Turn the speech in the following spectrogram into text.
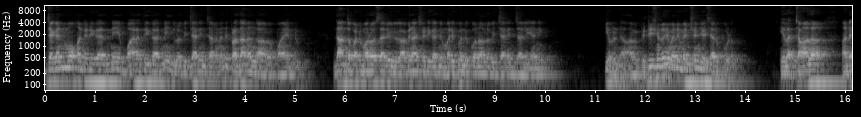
జగన్మోహన్ రెడ్డి గారిని భారతి గారిని ఇందులో విచారించాలన్నది ప్రధానంగా ఆమె పాయింట్. దాంతోపాటు మరోసారి అవినాష్ రెడ్డి గారిని మరికొన్ని కోణాల్లో విచారించాలి అని ఇవ్వండి ఆమె పిటిషన్లో ఇవన్నీ మెన్షన్ చేశారు కూడా. ఇలా చాలా అంటే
